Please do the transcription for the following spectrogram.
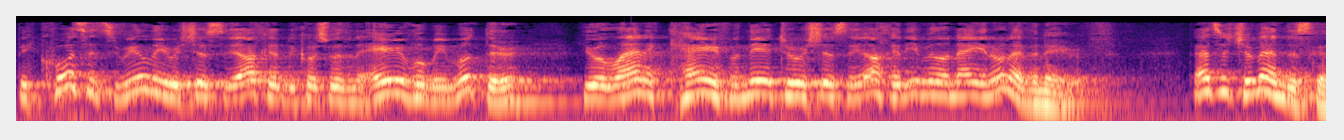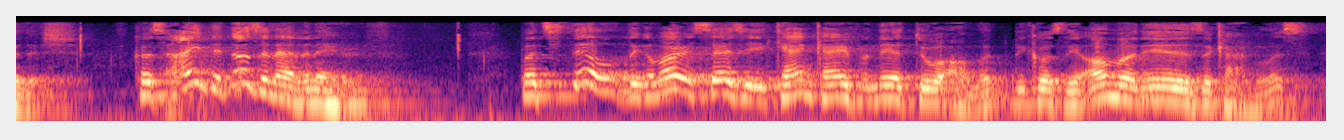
Because it's really Rishis Yachid, because with an Erev will be mutter, you're allowed to carry from there to Rishis Yachid, even though now you don't have an Erev. That's a tremendous Chiddush. Because Haida doesn't have an Erev. But still, the Gemara says you can't carry from there to Amud, because the Amud is a Carmelis.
